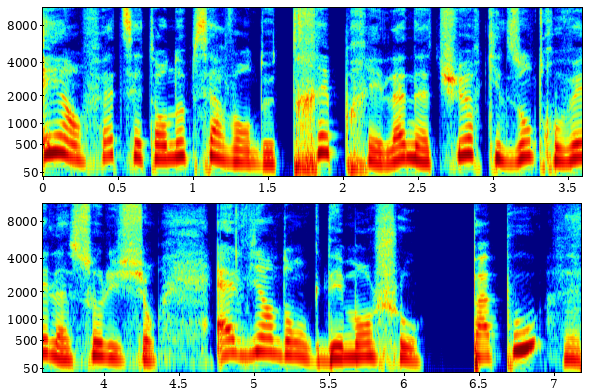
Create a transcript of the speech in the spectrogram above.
et en fait, c'est en observant de très près la nature qu'ils ont trouvé la solution. Elle vient donc des manchots papous Hmm.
